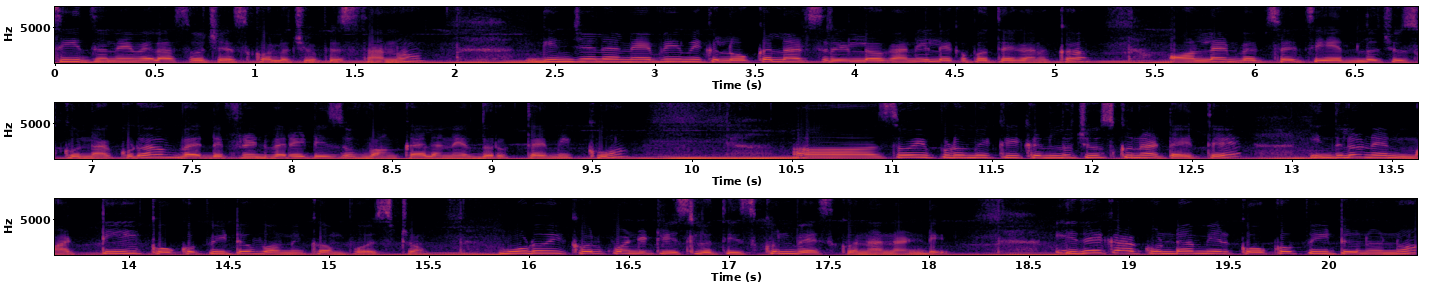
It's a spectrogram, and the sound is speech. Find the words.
సీడ్స్ అనేవి ఎలా సో చేసుకోవాలో చూపిస్తాను. గింజలు అనేవి మీకు లోకల్ నర్సరీలో కానీ లేకపోతే కనుక ఆన్లైన్ వెబ్సైట్స్ ఏదిలో చూసుకున్నా కూడా డిఫరెంట్ వెరైటీస్ ఆఫ్ వంకాయలు అనేవి దొరుకుతాయి మీకు. సో ఇప్పుడు మీకు ఇక్కడ చూసుకున్నట్టయితే ఇందులో నేను మట్టి కోకోపీటు వర్మి కంపోస్ట్ మూడు ఈక్వల్ క్వాంటిటీస్లో తీసుకుని వేసుకున్నానండి. ఇదే కాకుండా మీరు కోకోపీటును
